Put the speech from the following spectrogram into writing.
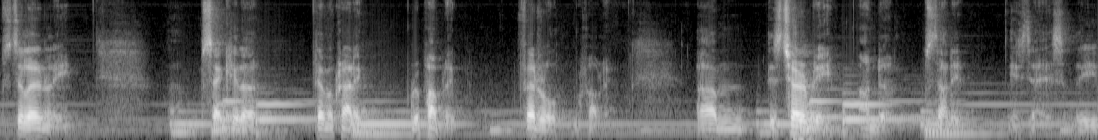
still only, um, secular democratic republic, federal republic, um, is terribly understudied these days. The,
